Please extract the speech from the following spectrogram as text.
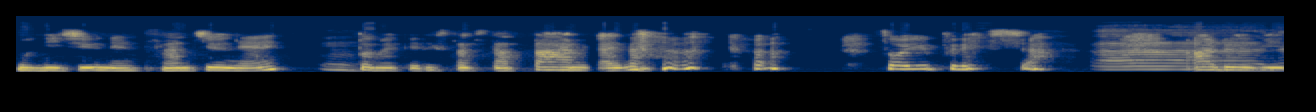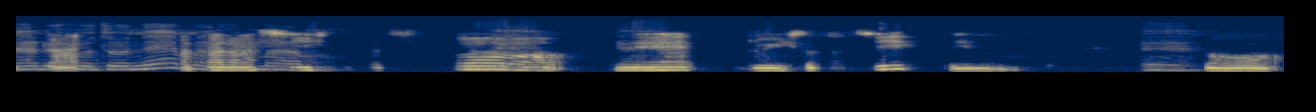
もう20年、30年勤めてる人たちだった、みたいな、うん、そういうプレッシャーあるみたい。なるほどね。新しい人たちと、まあ、ね、古い人たちっていうのえそ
